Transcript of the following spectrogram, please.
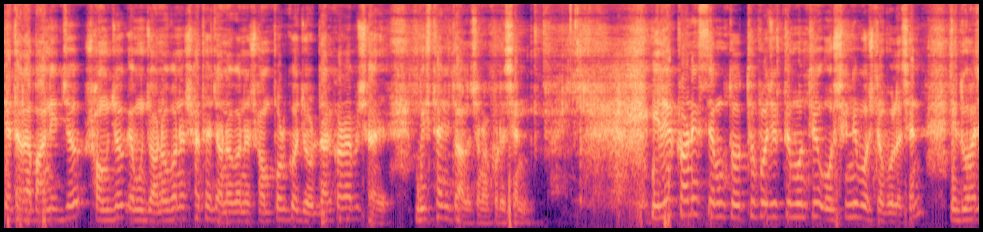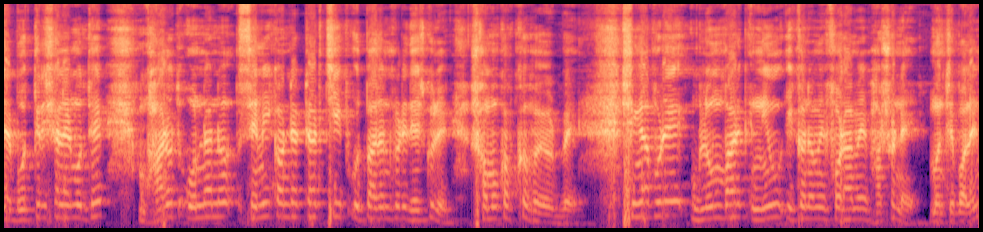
যে তারা বাণিজ্য, সংযোগ এবং জনগণের সাথে জনগণের সম্পর্ক জোরদার করার বিষয়ে বিস্তারিত আলোচনা করেছেন। ইলেকট্রনিক্স এবং তথ্য প্রযুক্তি মন্ত্রী অশ্বিনী বৈষ্ণব বলেছেন যে দু হাজার বত্রিশ সালের মধ্যে ভারত অন্যান্য সেমিকন্ডাক্টর চিপ উৎপাদনকারী দেশগুলির সমকক্ষ হয়ে উঠবে। সিঙ্গাপুরে ব্লুমবার্গ নিউ ইকোনমি ফোরামে ভাষণে মন্ত্রী বলেন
